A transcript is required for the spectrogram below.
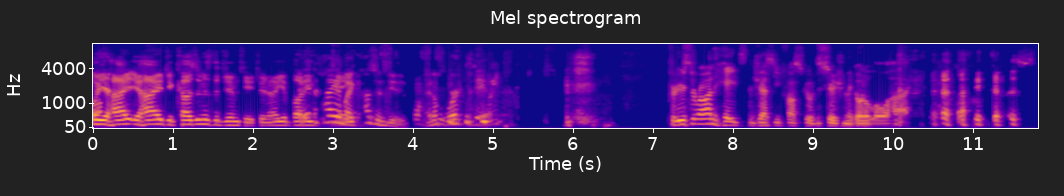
Well, you hired you hired your cousin as the gym teacher. Now your I buddy. didn't hire my cousin, dude. I don't work there. producer Ron hates the Jesse Fusco decision to go to Lowell High. He does.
